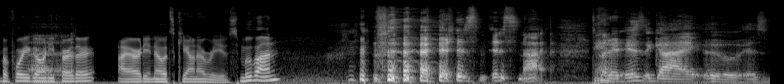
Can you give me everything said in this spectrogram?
before you go any further, I already know it's Keanu Reeves. Move on. it is it is not but it is a guy who is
